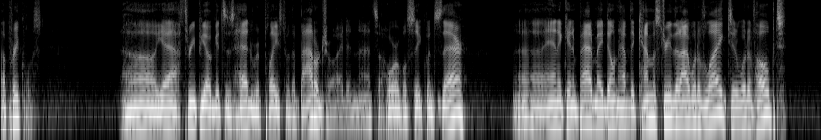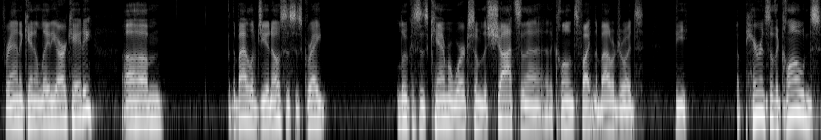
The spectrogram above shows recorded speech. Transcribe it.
a prequelist. Oh, yeah, 3PO gets his head replaced with a battle droid, and that's a horrible sequence there. Uh, Anakin and Padme don't have the chemistry that I would have liked or would have hoped for Anakin and Lady Arkady. Um, but the Battle of Geonosis is great. Lucas's camera work, some of the shots and the, the clones fighting the battle droids, the appearance of the clones,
